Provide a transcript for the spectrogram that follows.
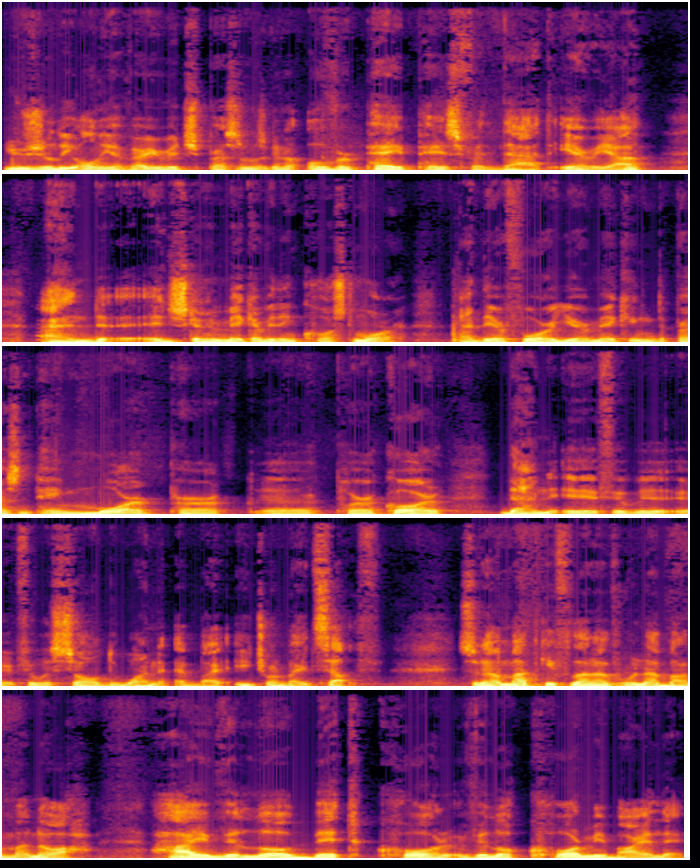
Usually, only a very rich person who's going to overpay pays for that area, and it's just going to make everything cost more. And therefore, you're making the person pay more per uh, per core than if it was, if it was sold one by each one by itself. So now, matkif larav huna bar manoah. Hai velo bet kor velo kor mi baile.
